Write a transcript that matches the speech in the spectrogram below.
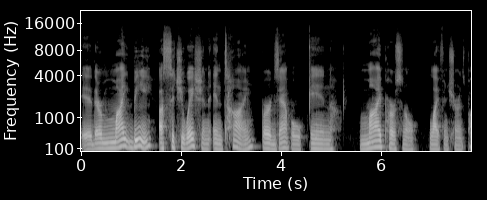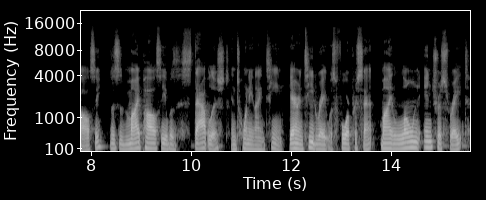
Eh, there might be a situation in time, for example, in my personal life insurance policy. This is my policy it was established in 2019. Guaranteed rate was 4%. My loan interest rate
